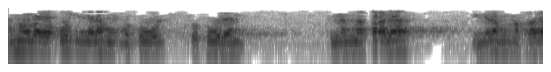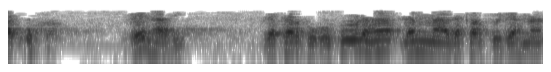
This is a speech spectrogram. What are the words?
رحمه الله يقول إن لهم أصول أصولا من مقالات إن لهم مقالات أخرى. غير هذه ذكرت أصولها لما ذكرت الجهم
